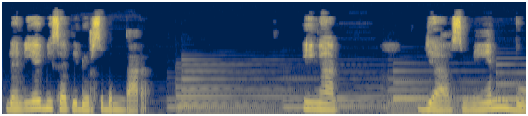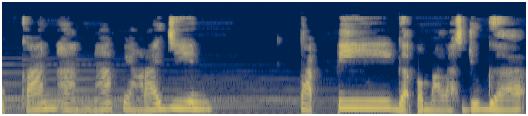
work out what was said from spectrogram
dan ia bisa tidur sebentar. Ingat, Jasmine bukan anak yang rajin, tapi gak pemalas juga.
